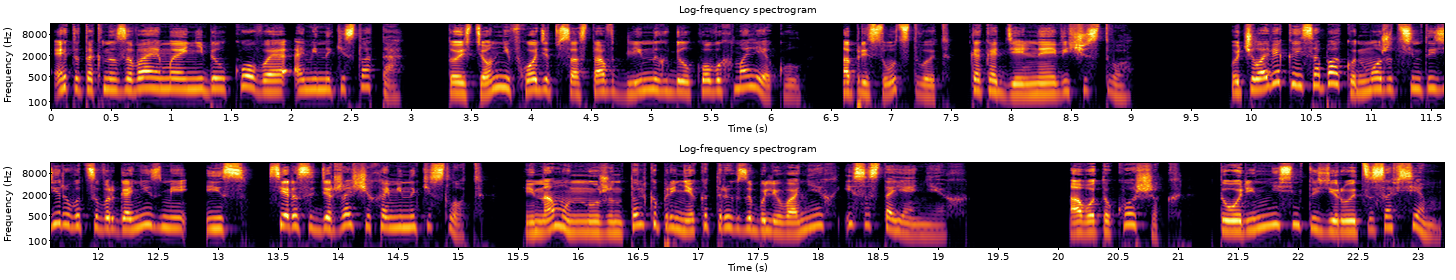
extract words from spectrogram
Это так называемая небелковая аминокислота, то есть он не входит в состав длинных белковых молекул, а присутствует как отдельное вещество. У человека и собак он может синтезироваться в организме из серосодержащих аминокислот, и нам он нужен только при некоторых заболеваниях и состояниях. А вот у кошек Таурин не синтезируется совсем,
